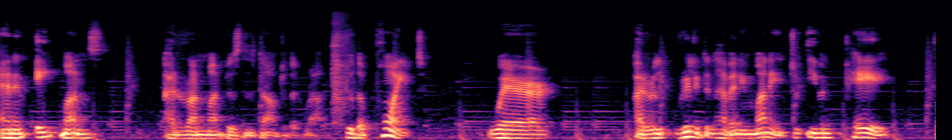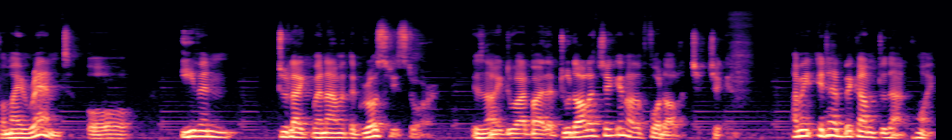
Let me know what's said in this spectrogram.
And in eight months, I had run my business down to the ground to the point where I really, really didn't have any money to even pay for my rent or even to like when I'm at the grocery store. Is like, do I buy the $2 chicken or the $4 ch- chicken? I mean, it had become to that point.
